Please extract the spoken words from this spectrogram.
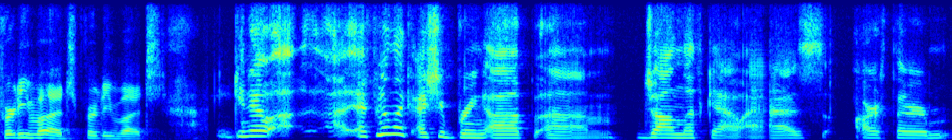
pretty much, pretty much. You know, I, I, feel like I should bring up um, John Lithgow as Arthur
